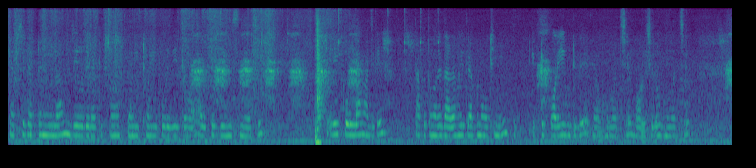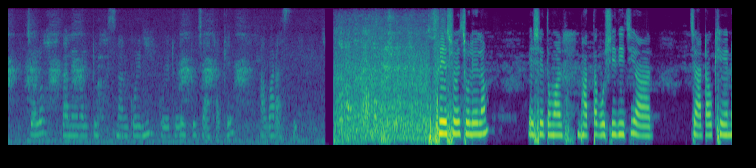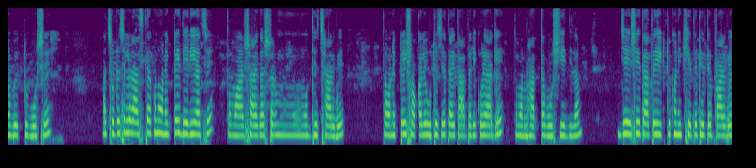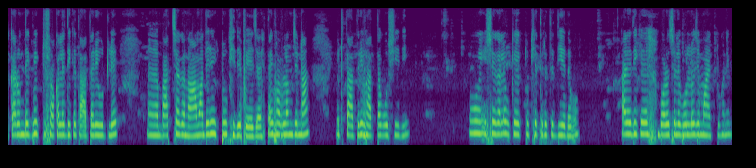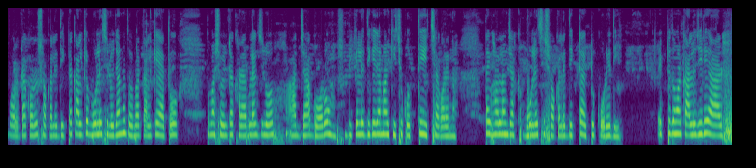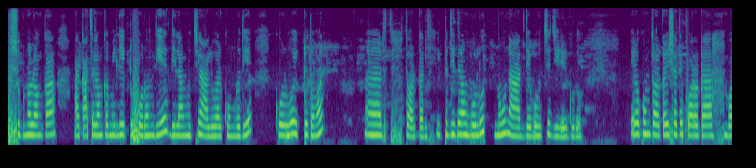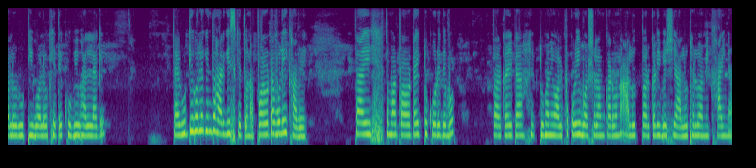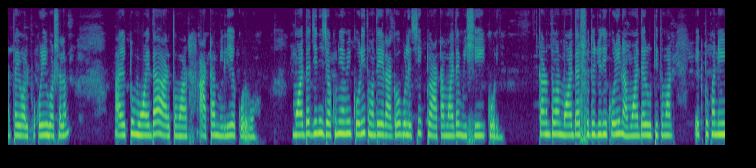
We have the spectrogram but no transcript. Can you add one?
ক্যাপসিকামটা নিলাম যে ওদের এক এক সময় পনির টনির করে দিতে হয় আর একটু বিনস নিয়েছি। এই করলাম আজকে। তারপর তোমাদের দাদা হয়তো এখনও ওঠিনি। একটু পরেই উঠবে এখনও ঘুমোচ্ছে, বড় ছেলেও ঘুমোচ্ছে। চলো, তাহলে এবার একটু স্নান করে নিই, করে ঠরে একটু চা খেয়ে আবার আসছি। ফ্রেশ হয়ে চলে এলাম। এসে তোমার ভাতটা বসিয়ে দিয়েছি আর চাটাও খেয়ে নেব একটু বসে। আর ছোটো ছেলের আসতে এখন অনেকটাই দেরি আছে, তোমার সাড়ে দশটার মধ্যে ছাড়বে। তা অনেকটাই সকালে উঠেছে, তাই তাড়াতাড়ি করে আগে তোমার ভাতটা বসিয়ে দিলাম। যে এসেই তাড়াতাড়ি একটুখানি খেতে ঠেতে পারবে। কারণ দেখবে একটু সকালের দিকে তাড়াতাড়ি উঠলে বাচ্চা কেন? আমাদেরই একটু খিদে পেয়ে যায়। তাই ভাবলাম যে না, একটু তাড়াতাড়ি ভাতটা বসিয়ে দিই। ও এসে গেলে ওকে একটু খেতে টেতে দিয়ে দেবো। আর এদিকে বড় ছেলে বলল যে, মা, একটুখানি পরোটা করো সকালের দিকটা। কালকে বলেছিল, জানো তো, এবার কালকে এত তোমার শরীরটা খারাপ লাগছিল, আর যা গরম, বিকেলের দিকে যেন আর কিছু করতেই ইচ্ছা করে না। তাই ভাবলাম যাক, বলেছি সকালের দিকটা একটু করে দিই। একটু তোমার কালো জিরে আর শুকনো লঙ্কা আর কাঁচা লঙ্কা মিলিয়ে একটু ফোড়ন দিয়ে দিলাম হচ্ছে আলু আর কুমড়ো দিয়ে। করব একটু তোমার তরকারি। একটু দিয়ে দিলাম হলুদ, নুন আর দেবো হচ্ছে জিরের গুঁড়ো। এরকম তরকারির সাথে পরোটা বলো, রুটি বলো, খেতে খুবই ভালো লাগে। তাই রুটি হলে কিন্তু হারগিস খেত না, পরোটা বলেই খাবে। তাই তোমার পরোটা একটু করে দেব। তরকারিটা একটুখানি অল্প করেই বসালাম, কারণ আলুর তরকারি বেশি আলু ঠালু আমি খাই না, তাই অল্প করেই বসালাম। আর একটু ময়দা আর তোমার আটা মিলিয়ে করব। ময়দার জিনিস যখনই আমি করি, তোমাদের এর আগেও বলেছি, একটু আটা ময়দা মিশিয়েই করি। কারণ তোমার ময়দা শুধু যদি করি না, ময়দা, রুটি তোমার একটুখানি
